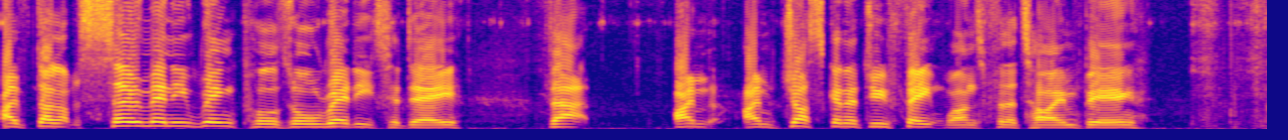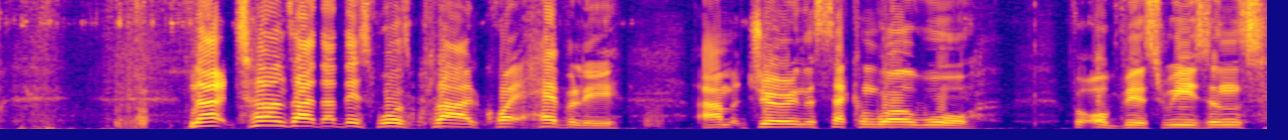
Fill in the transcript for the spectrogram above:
I've dug up so many ring pulls already today that I'm, I'm just going to do faint ones for the time being. Now, it turns out that this was ploughed quite heavily um, during the Second World War for obvious reasons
